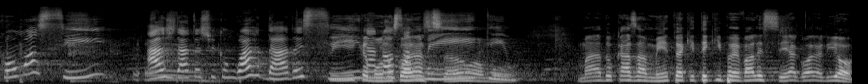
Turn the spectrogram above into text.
Como assim? As datas ficam guardadas sim Fica, na amor, no nossa coração, mente. amor. Mas a do casamento é que tem que prevalecer agora ali, ó.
